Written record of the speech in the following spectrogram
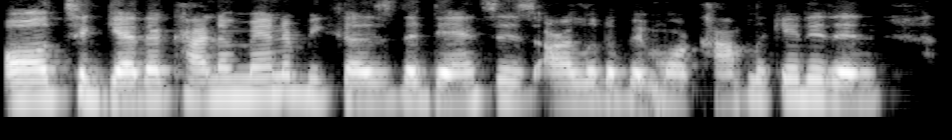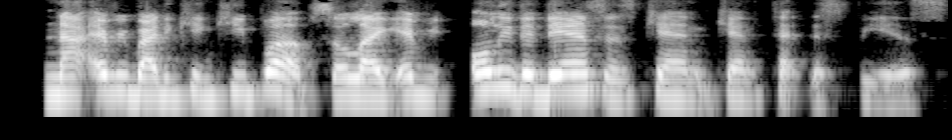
all together kind of manner because the dances are a little bit more complicated and not everybody can keep up. So like if only the dancers can can take the space.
